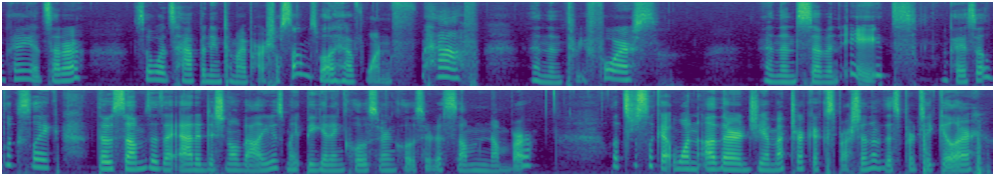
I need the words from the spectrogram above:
okay, etc. So what's happening to my partial sums? Well, I have 1 half, and then 3 fourths, and then 7 eighths. Okay, so it looks like those sums as I add additional values might be getting closer and closer to some number. Let's just look at one other geometric expression of this particular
